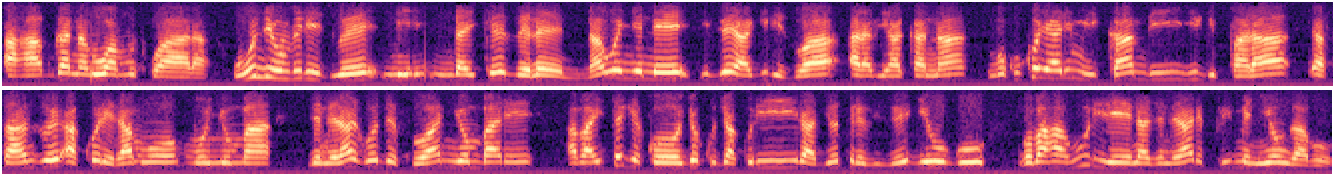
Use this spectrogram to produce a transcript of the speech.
ahabwa na uwamutwara ubundi yumvirijwe ni ndayikezelene nawe nyine ivyo yagirizwa arabihakana ngo kuko yari mu ikambi y'igipara asanzwe akoreramo mu nyuma general godefroi niyombare abaha itegeko ryo kuja kuri radiyo televiziyo y'igihugu ngo bahahurire na general prime niyo ngabo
